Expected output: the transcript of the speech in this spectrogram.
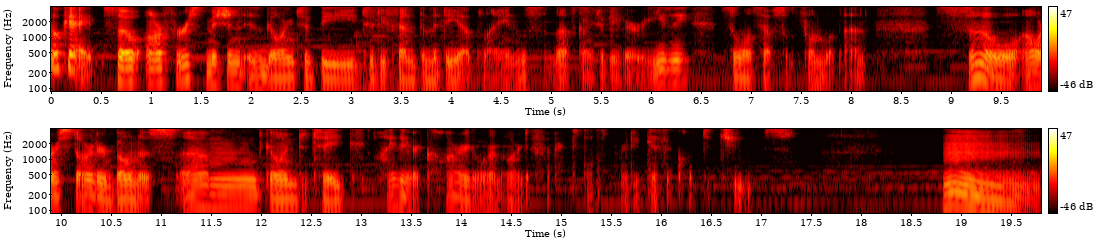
Okay, so our first mission is going to be to defend the Medea Plains. That's going to be very easy, so let's have some fun with that. So, our starter bonus. I'm going to take either a card or an artifact. That's pretty difficult to choose. Hmm.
